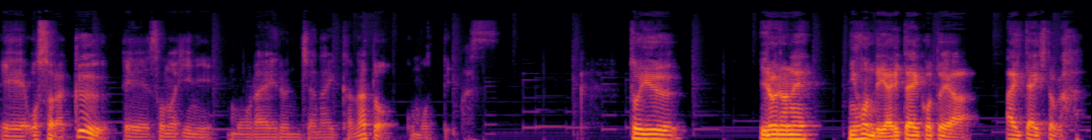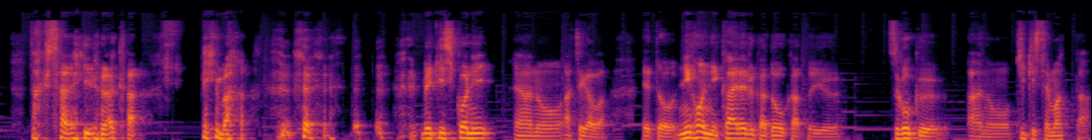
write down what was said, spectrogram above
えー、おそらく、えー、その日にもらえるんじゃないかなと思っています。という、いろいろね、日本でやりたいことや会いたい人が たくさんいる中、今メキシコに、あの、あ、違うわ、えっと、日本に帰れるかどうかという、すごく、あの、危機迫った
